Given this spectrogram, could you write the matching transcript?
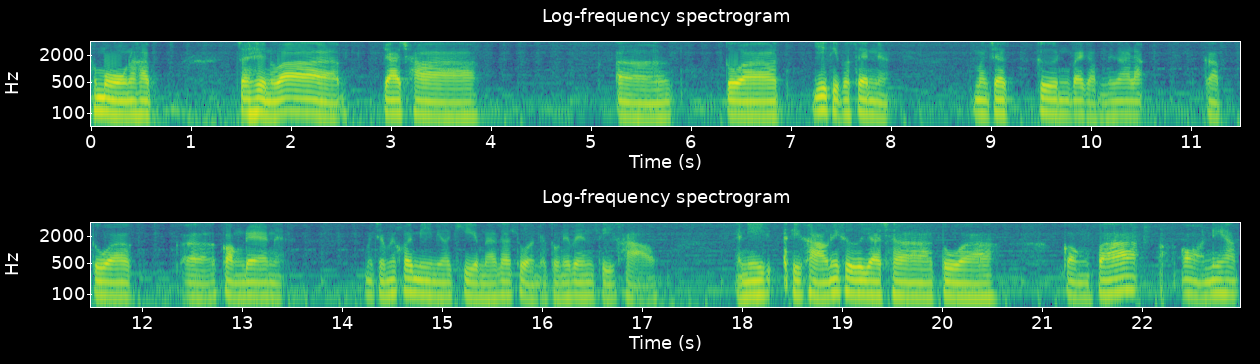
ชั่วโมงนะครับ จะเห็นว่ายาชาเอ่อตัว 20%เนี่ยมันจะเกลืนไปกับเนื้อละ กับตัวกล่องแดงเนี่ยมันจะไม่ค่อยมีเนื้อครีมแล้วแล้วส่วนตรงนี้เป็นสีขาว อันนี้สีขาวนี่คือยาชาตัวกล่องฟ้าอ่อนนี่ครับ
